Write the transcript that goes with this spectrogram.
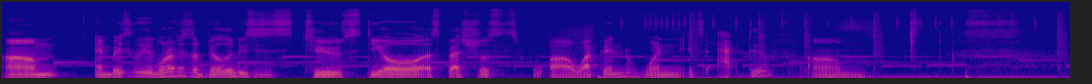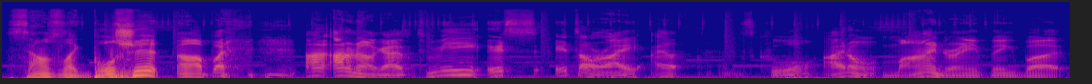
Um, and basically, one of his abilities is to steal a specialist uh, weapon when it's active. Um, sounds like bullshit. Uh, but I, I don't know, guys. To me, it's it's all right. I, it's cool. I don't mind or anything, but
